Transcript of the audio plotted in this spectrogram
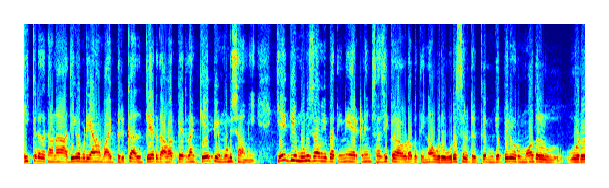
நீக்கிறதுக்கான அதிகப்படியான வாய்ப்பு இருக்குது அது பேர் தான் அவர் பேர் தான் கேபி முனுசாமி. கேபி முனுசாமி பார்த்தீங்கன்னா ஏற்கனவே சசிகலாவோட பார்த்தீங்கன்னா ஒரு உரசல் இருக்கு. மிகப்பெரிய ஒரு மோதல் ஒரு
